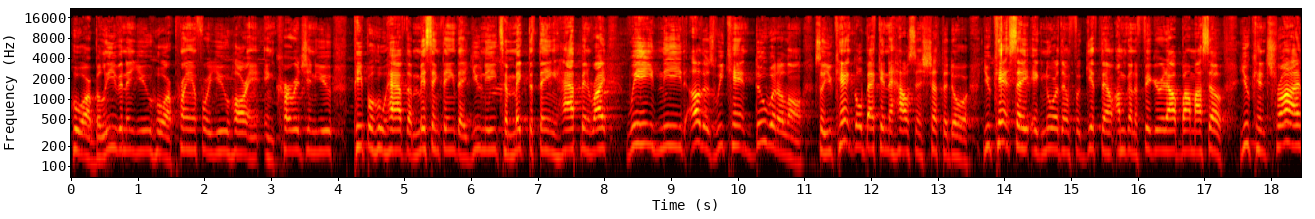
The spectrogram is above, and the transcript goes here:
who are believing in you, who are praying for you, who are encouraging you, people who have the missing thing that you need to make the thing happen, right? We need others. We can't do it alone. So you can't go back in the house and shut the door. You can't say, ignore them, forget them. I'm going to figure it out by myself. You can try,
